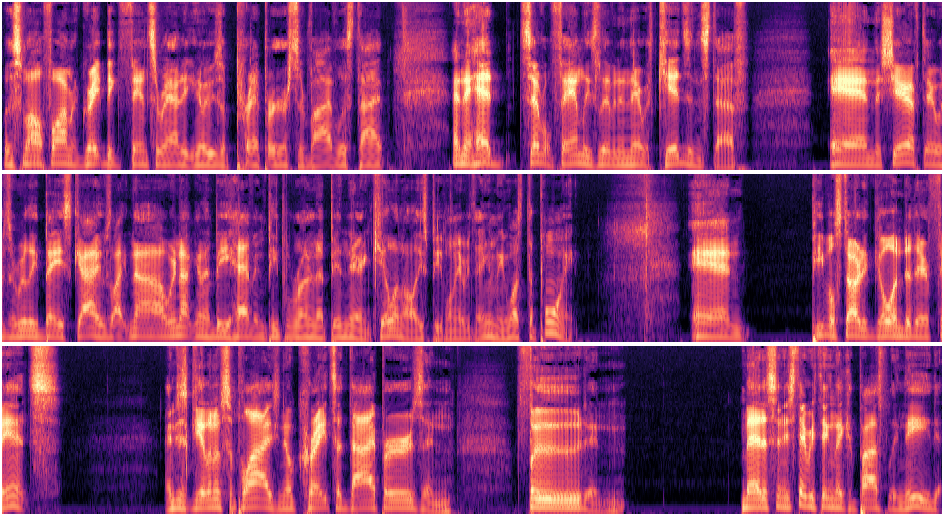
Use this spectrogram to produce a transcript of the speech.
with a small farm and a great big fence around it. You know, he was a prepper, survivalist type. And they had several families living in there with kids and stuff. And the sheriff there was a really base guy who was like, no, nah, we're not going to be having people running up in there and killing all these people and everything. I mean, what's the point? And people started going to their fence and just giving them supplies, you know, crates of diapers and food and medicine, just everything they could possibly need.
